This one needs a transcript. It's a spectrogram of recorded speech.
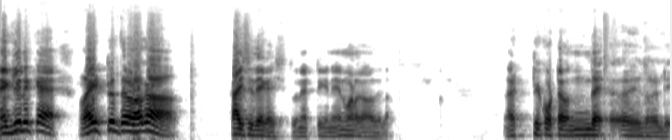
ನೆಗಿಲಿಕ್ಕೆ ರೈಟ್ ಅಂತ ಹೇಳುವಾಗ ಕಾಯಿಸಿದೆ ಕಾಯಿಸಿತು ನೆಟ್ಟಿಗೆ ಏನು ಮಾಡೋಕ್ಕಾಗೋದಿಲ್ಲ. ನೆಟ್ಟಿ ಕೊಟ್ಟೆ ಒಂದೇ ಇದರಲ್ಲಿ.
